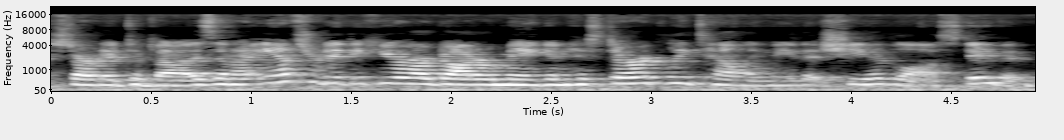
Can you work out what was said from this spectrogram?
started to buzz and I answered it to hear our daughter Megan hysterically telling me that she had lost David.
